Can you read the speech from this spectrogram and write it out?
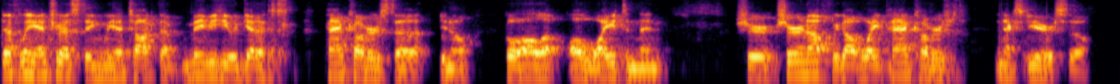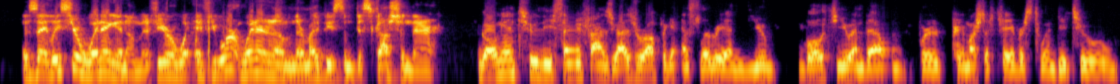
definitely interesting. We had talked that maybe he would get us pant covers to, you know, go all all white, and then sure, sure enough, we got white pant covers the next year. So I say at least you're winning in them. If you're if you weren't winning in them, there might be some discussion there. Going into the semifinals, you guys were up against Liberty, and you both you and them were pretty much the favorites to win D two.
